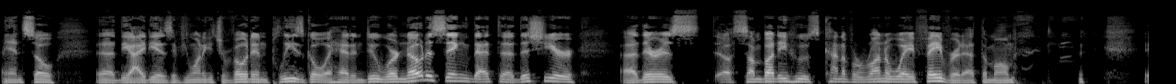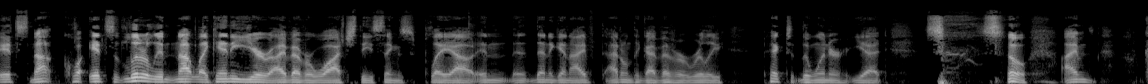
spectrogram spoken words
And so uh, the idea is if you want to get your vote in, please go ahead and do. We're noticing that uh, this year uh, there is uh, somebody who's kind of a runaway favorite at the moment. it's not quite, it's literally not like any year I've ever watched these things play out. And then again, I've I don't think I've ever really picked the winner yet. So, so I'm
